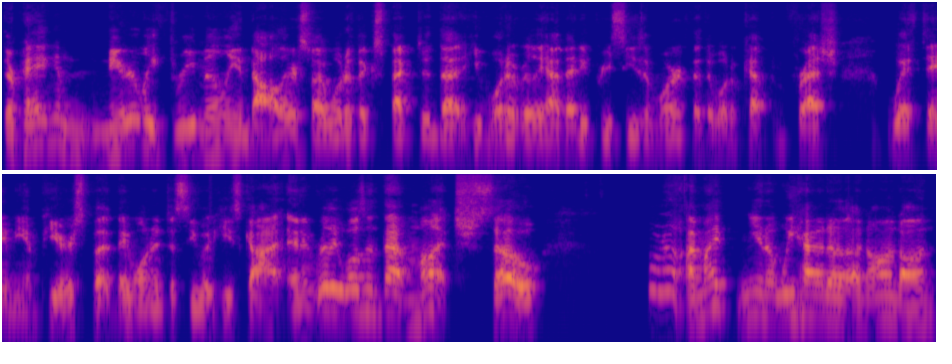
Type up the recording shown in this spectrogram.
They're paying him nearly $3 million. So I would have expected that he wouldn't really have any preseason work, that they would have kept him fresh with Dameon Pierce, but they wanted to see what he's got. And it really wasn't that much. So I don't know. I might, you know, we had a, an on on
